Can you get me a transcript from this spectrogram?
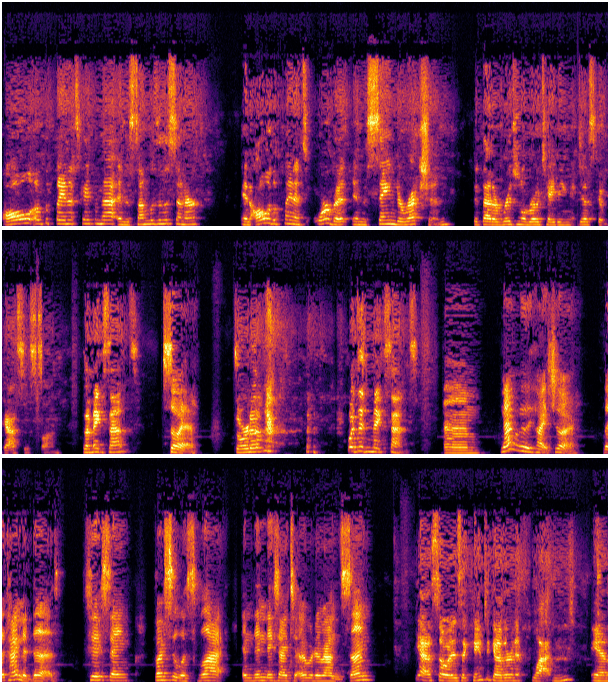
all of the planets came from that, and the sun was in the center. And all of the planets orbit in the same direction that that original rotating disk of gases spun. Does that make sense? Sort of. Sort of. what didn't make sense? Um, not really quite sure, but kind of does. So you're saying first it was flat, and then they started to orbit around the sun? Yeah, so as it came together and it flattened, and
